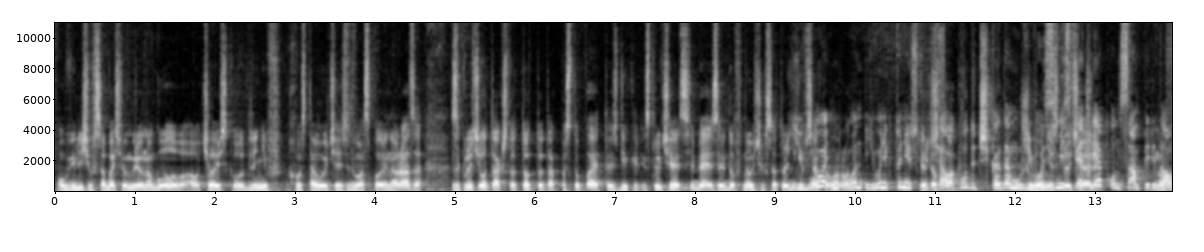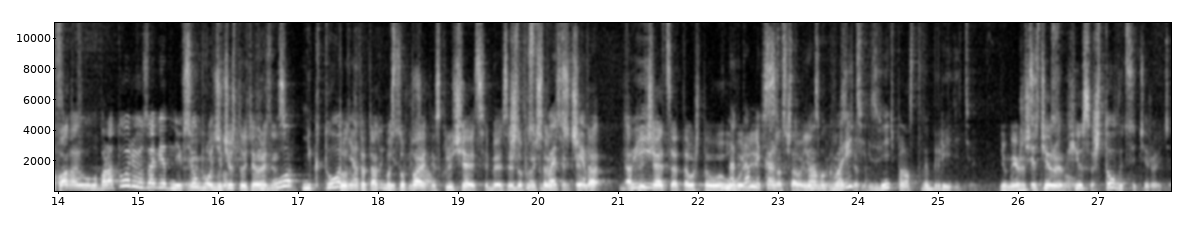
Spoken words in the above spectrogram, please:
увеличив собачьего эмбриона голову, а у человеческого удлинив хвостовую часть в два с половиной раза, заключил так, что тот, кто так поступает, то есть Геккель, исключает себя из рядов научных сотрудников его, всякого рода. Он, его никто не исключал. Будучи, когда ему уже его было 75 лет, он сам передал факт, свою лабораторию заведенную и все прочее. Вы чувствуете его разницу? никто Тот, кто так поступает, исключает себя из рядов научных сотрудников. Это вы... отличается от того, что вы Иногда, уволили мне кажется, что когда вы говорите, извините, пожалуйста, вы бредите. Нет, ну я же цитирую слово. Хиса. Что вы цитируете?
